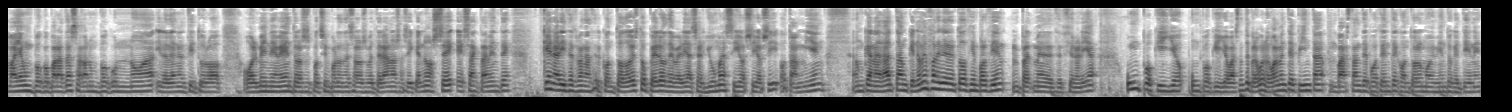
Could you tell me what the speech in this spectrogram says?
vayan un poco para atrás, hagan un poco un Y le den el título o el main event o los spots importantes a los veteranos, así que no sé exactamente qué narices van a hacer con todo esto, pero debería ser Yuma sí o sí o sí, o también, aunque Anagata, aunque no me enfadaría del todo 100%, me decepcionaría un poquillo, un poquillo bastante, pero bueno, igualmente pinta bastante potente con todo el movimiento que tiene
